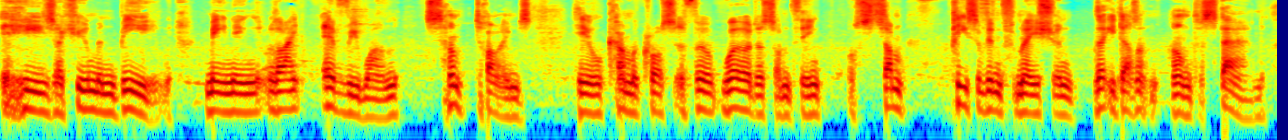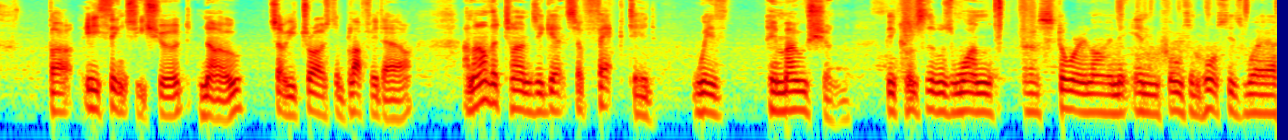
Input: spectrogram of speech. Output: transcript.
he's a human being, meaning, like everyone, sometimes he'll come across a word or something or some piece of information that he doesn't understand, but he thinks he should know, so he tries to bluff it out. And other times he gets affected with emotion because there was one uh, storyline in Fools and Horses where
